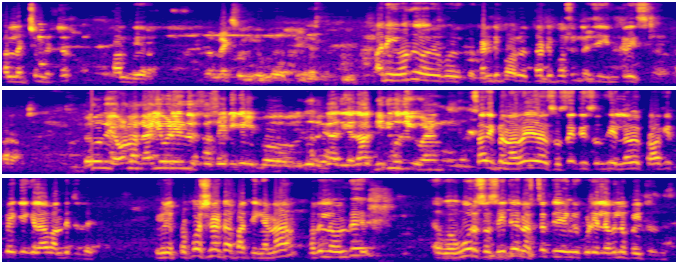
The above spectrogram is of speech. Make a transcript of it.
பல லட்சம் லிட்டர் பால் உயரும். மேக்ஸிமம் எவ்வளோ அப்படின்னு அது வந்து ஒரு- ஒரு கண்டிப்பாக ஒரு தேர்ட்டி பர்சன்டேஜ் இன்க்ரீஸ் வரும். எவ்வளவு நலிவடைந்த சொசைட்டிகள் இப்போ இது இருக்கு? அது ஏதாவது நிதி உதவி வழங்கும். சார் இப்போ நிறைய சொசைட்டிஸ் வந்து எல்லாமே ப்ராஃபிட் மேக்கிங்காக வந்துட்டுது. இவர் ப்ரொபோஷனேட்டாக பார்த்தீங்கன்னா முதல்ல வந்து ஒவ்வொரு சொசைட்டியும் நஷ்டத்தில் இயங்கக்கூடிய லெவலில் போயிட்டு இருந்தது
